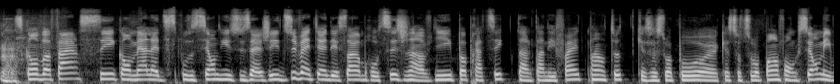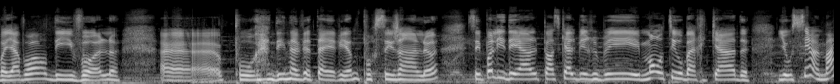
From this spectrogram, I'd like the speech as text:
Ce qu'on va faire, c'est qu'on met à la disposition des usagers du 21 décembre au 6 janvier, pas pratique dans le temps des fêtes, pas en tout, que ce soit pas, euh, que ce soit pas en fonction, mais il va y avoir des vols euh, pour des navettes aériennes pour ces gens-là. C'est pas l'idéal. Pascal Bérubé est monté aux barricades. Il y a aussi un maire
